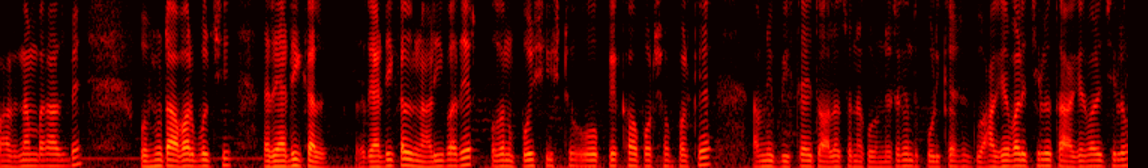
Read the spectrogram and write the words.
পাঁচ নাম্বার আসবে। প্রশ্নটা আবার বলছি র্যাডিক্যাল র্যাডিক্যাল নারীবাদের প্রধান বৈশিষ্ট্য ও প্রেক্ষাপট সম্পর্কে আপনি বিস্তারিত আলোচনা করুন। এটা কিন্তু পরীক্ষা আগের বারে ছিল, তা আগের বারে ছিল,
